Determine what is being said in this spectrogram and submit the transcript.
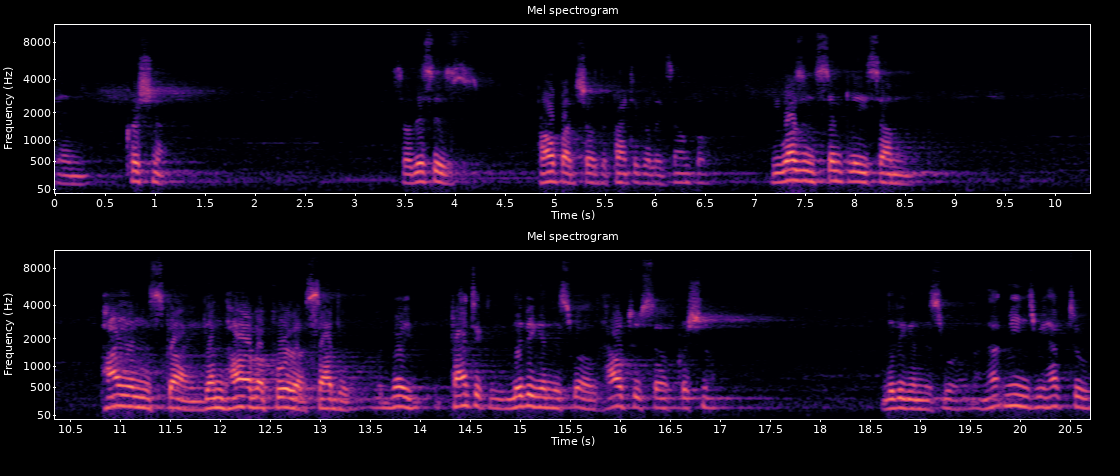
in Krishna. So this is, Prabhupada showed the practical example. He wasn't simply some pie in the sky, Gandharva Pura sadhu, but very practically living in this world, how to serve Krishna. Living in this world. And that means we have to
